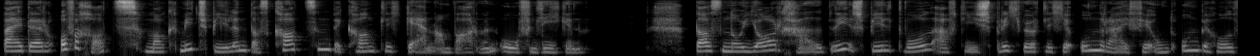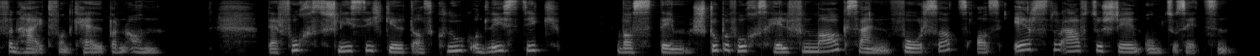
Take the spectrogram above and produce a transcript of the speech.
Bei der Ofenkatz mag mitspielen, dass Katzen bekanntlich gern am warmen Ofen liegen. Das Neujahr-Kälbli spielt wohl auf die sprichwörtliche Unreife und Unbeholfenheit von Kälbern an. Der Fuchs schließlich gilt als klug und listig, was dem Stubenfuchs helfen mag, seinen Vorsatz als erster aufzustehen umzusetzen.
